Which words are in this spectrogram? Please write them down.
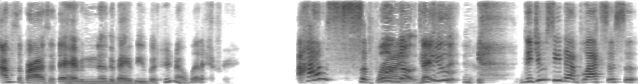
I'm surprised that they're having another baby, but who know, whatever. I'm surprised. no, did they you did you see that black sister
